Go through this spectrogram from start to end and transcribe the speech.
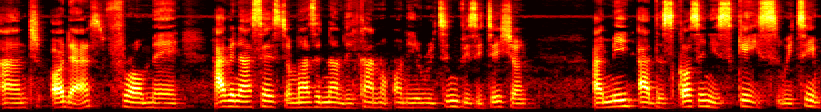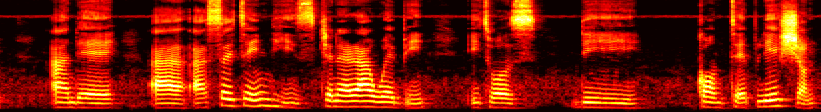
and others from uh, having access to Mazi Nnamdi Kanu on a routine visitation amid uh, discussing his case with him and uh, uh, asserting his general well-being. It was the contemplation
